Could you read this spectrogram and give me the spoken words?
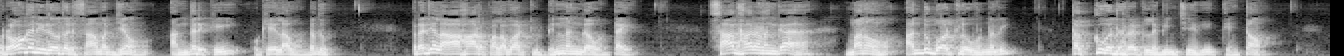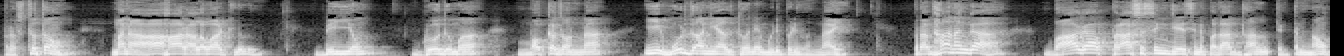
రోగ నిరోధక సామర్థ్యం అందరికీ ఒకేలా ఉండదు. ప్రజల ఆహారపు అలవాట్లు భిన్నంగా ఉంటాయి. సాధారణంగా మనం అందుబాటులో ఉన్నవి తక్కువ ధరకు లభించేవి తింటాం. ప్రస్తుతం మన ఆహార అలవాట్లు బియ్యం గోధుమ మొక్కజొన్న ఈ మూడు ధాన్యాలతోనే ముడిపడి ఉన్నాయి. ప్రధానంగా బాగా ప్రాసెసింగ్ చేసిన పదార్థాలను తింటున్నాం.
